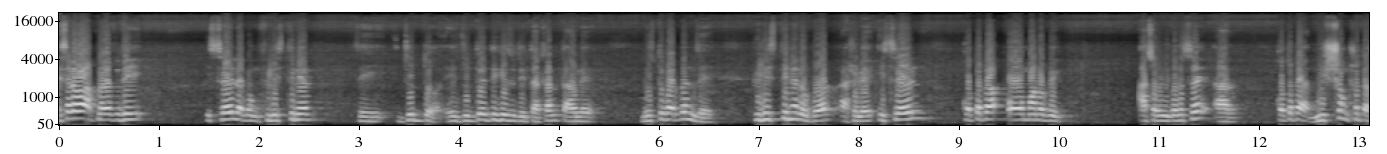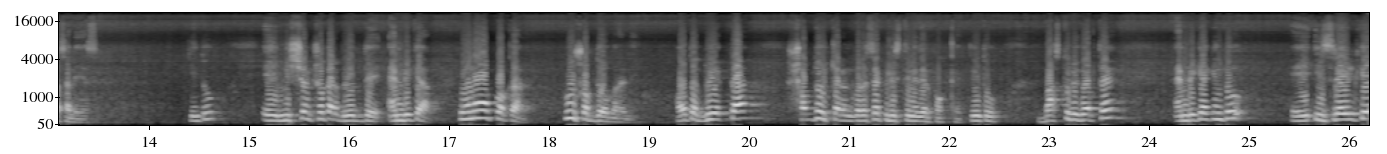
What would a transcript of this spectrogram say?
এছাড়াও আপনারা যদি ইসরায়েল এবং ফিলিস্তিনের যে যুদ্ধ, এই যুদ্ধের দিকে যদি তাকান, তাহলে বুঝতে পারবেন যে ফিলিস্তিনের উপর আসলে ইসরায়েল কতটা অমানবিক আচরণ করেছে আর কতটা নৃশংসতা চালিয়েছে। কিন্তু এই নৃশংসতার বিরুদ্ধে আমেরিকা কোনো প্রকার শব্দও করেনি। হয়তো দু একটা শব্দ উচ্চারণ করেছে ফিলিস্তিনিদের পক্ষে। কিন্তু বাস্তবিক অর্থে আমেরিকা কিন্তু এই ইসরায়েলকে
